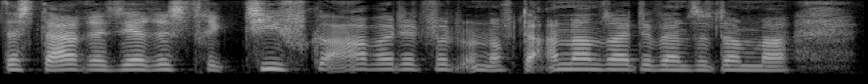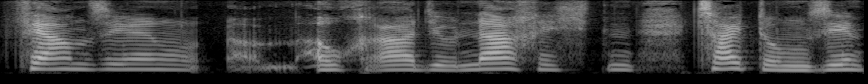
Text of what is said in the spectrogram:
dass da sehr restriktiv gearbeitet wird und auf der anderen Seite, wenn sie dann mal Fernsehen, ähm, auch Radio, Nachrichten, Zeitungen sehen,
